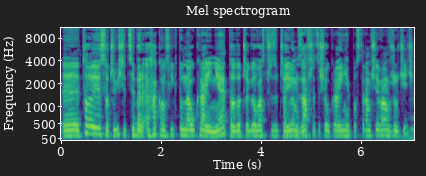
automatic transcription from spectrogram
e, to jest oczywiście cyberecha konfliktu na Ukrainie, to do czego Was przyzwyczaiłem, zawsze coś o Ukrainie postaram się Wam wrzucić.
